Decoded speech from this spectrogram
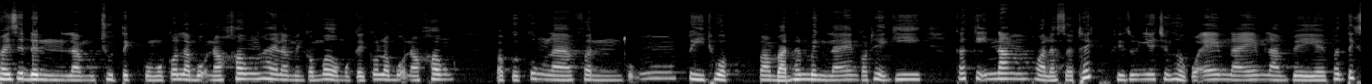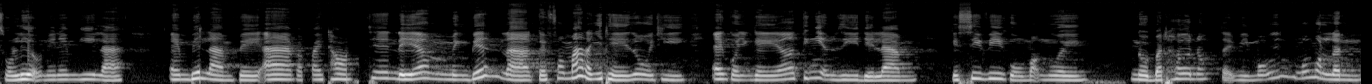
president là một chủ tịch của một câu lạc bộ nào không? Hay là mình có mở một cái câu lạc bộ nào không? Và cuối cùng là phần cũng tùy thuộc vào bản thân mình là em có thể ghi các kỹ năng hoặc là sở thích. Ví dụ như trường hợp của em là em làm về phân tích số liệu nên em ghi là em biết làm về A và Python. Thế đấy à, mình biết là cái format là như thế rồi thì em có những cái ờ, kinh nghiệm gì để làm cái CV của mọi người nổi bật hơn không? Tại vì mỗi mỗi một lần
